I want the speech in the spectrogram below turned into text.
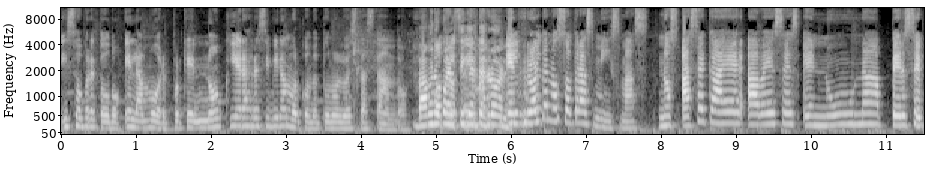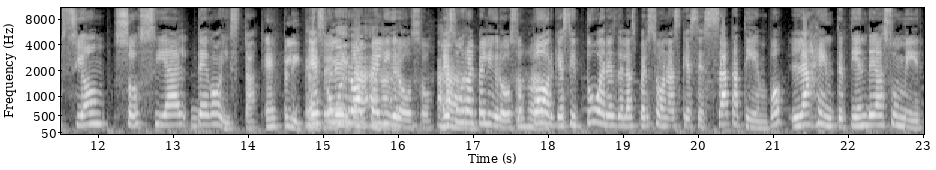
y sobre todo el amor, porque no quieras recibir amor cuando tú no lo estás dando. Vámonos con Otro el siguiente rol. el rol de nosotras mismas nos hace caer a veces en una percepción social de egoísta. Explica. Es un Explica, rol ajá. peligroso, Ajá. es un rol peligroso Ajá. porque si tú eres de las personas que se saca tiempo, la gente tiende a asumir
